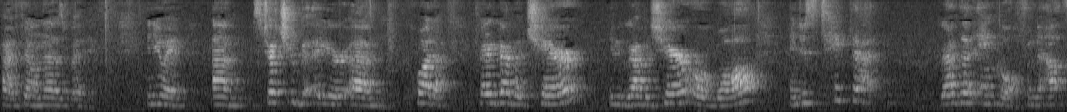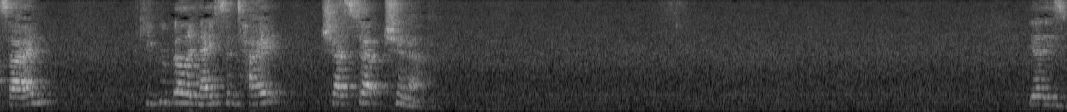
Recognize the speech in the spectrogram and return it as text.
how I found those. But anyway, um, stretch your, your um, quad up. Try to grab a chair, maybe grab a chair or a wall, and just take that, grab that ankle from the outside. Keep your belly nice and tight, chest up, chin up. Yeah, these,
